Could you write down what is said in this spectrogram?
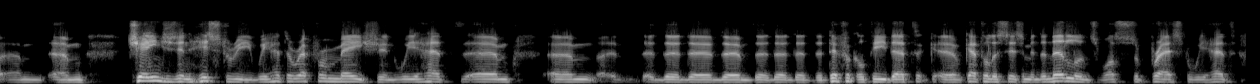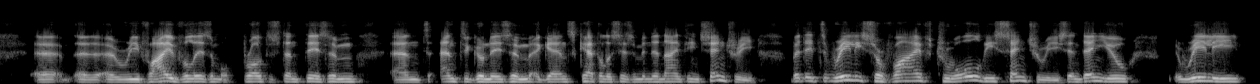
um, um, changes in history. We had the Reformation. We had um, um, the, the, the, the, the, the difficulty that uh, Catholicism in the Netherlands was suppressed. We had uh, a, a, revivalism of Protestantism and antagonism against Catholicism in the 19th century. But it really survived through all these centuries. And then you really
